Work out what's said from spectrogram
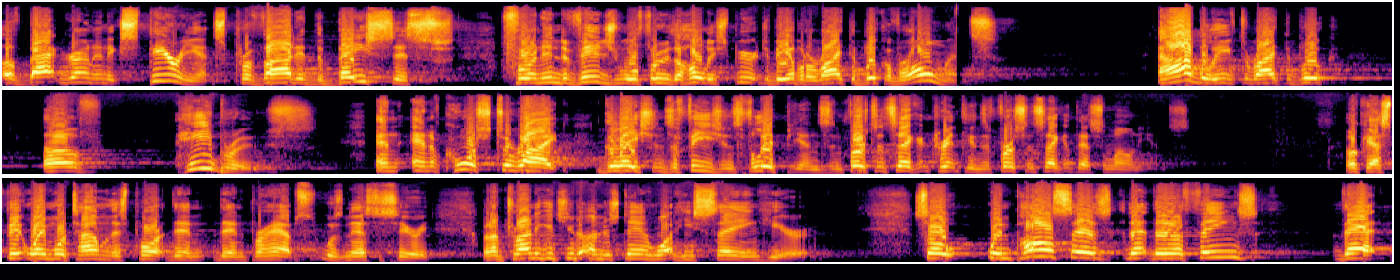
of background and experience provided the basis for an individual through the Holy Spirit to be able to write the book of Romans. And I believe to write the book of Hebrews. And, and of course, to write Galatians, Ephesians, Philippians, and 1st and 2nd Corinthians, and 1st and 2nd Thessalonians. Okay, I spent way more time on this part than, than perhaps was necessary. But I'm trying to get you to understand what he's saying here. So, when Paul says that there are things that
